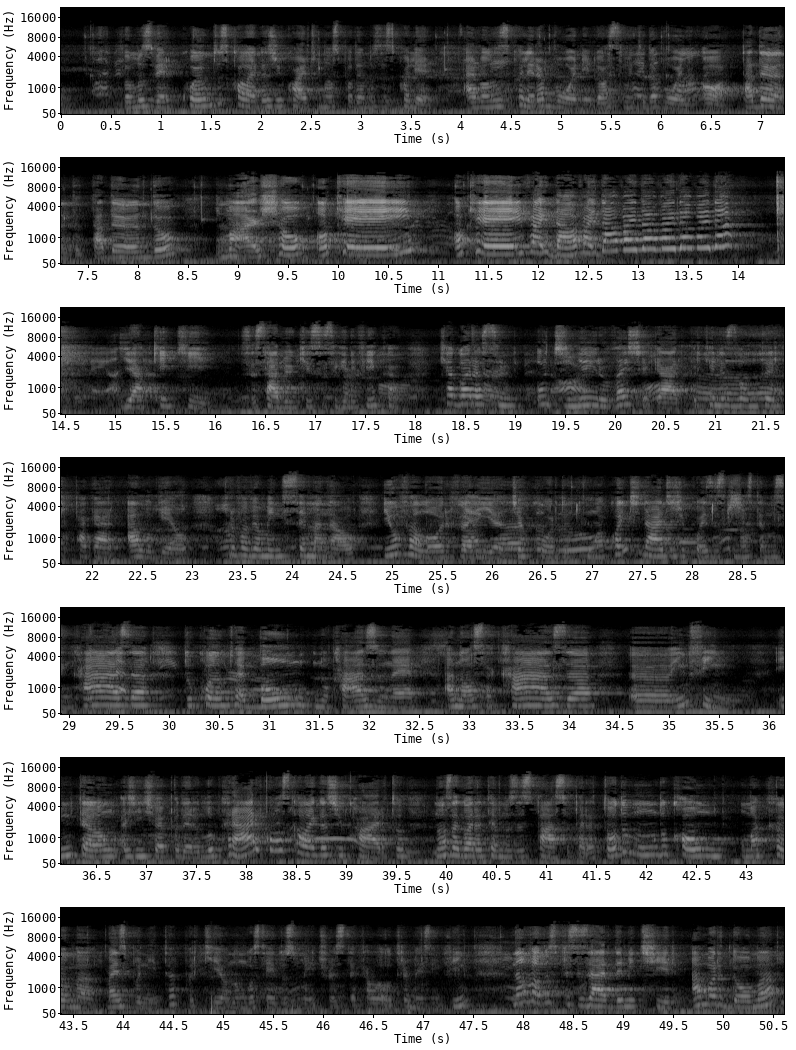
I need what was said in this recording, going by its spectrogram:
Vamos ver quantos colegas de quarto nós podemos escolher. Aí vamos escolher a Bonnie. Gosto muito da Bonnie. Ó, tá dando, tá dando. Marshall, ok. Ok, vai dar, vai dar, vai dar, vai dar, vai dar. E a Kiki, vocês sabem o que isso significa? Que agora sim o dinheiro vai chegar porque eles vão ter que pagar aluguel, provavelmente semanal, e o valor varia de acordo com a quantidade de coisas que nós temos em casa, do quanto é bom, no caso, né, a nossa casa, uh, enfim. Então, a gente vai poder lucrar com os colegas de quarto. Nós agora temos espaço para todo mundo com uma cama mais bonita, porque eu não gostei dos matrix daquela outra, mas enfim. Não vamos precisar demitir a mordoma.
